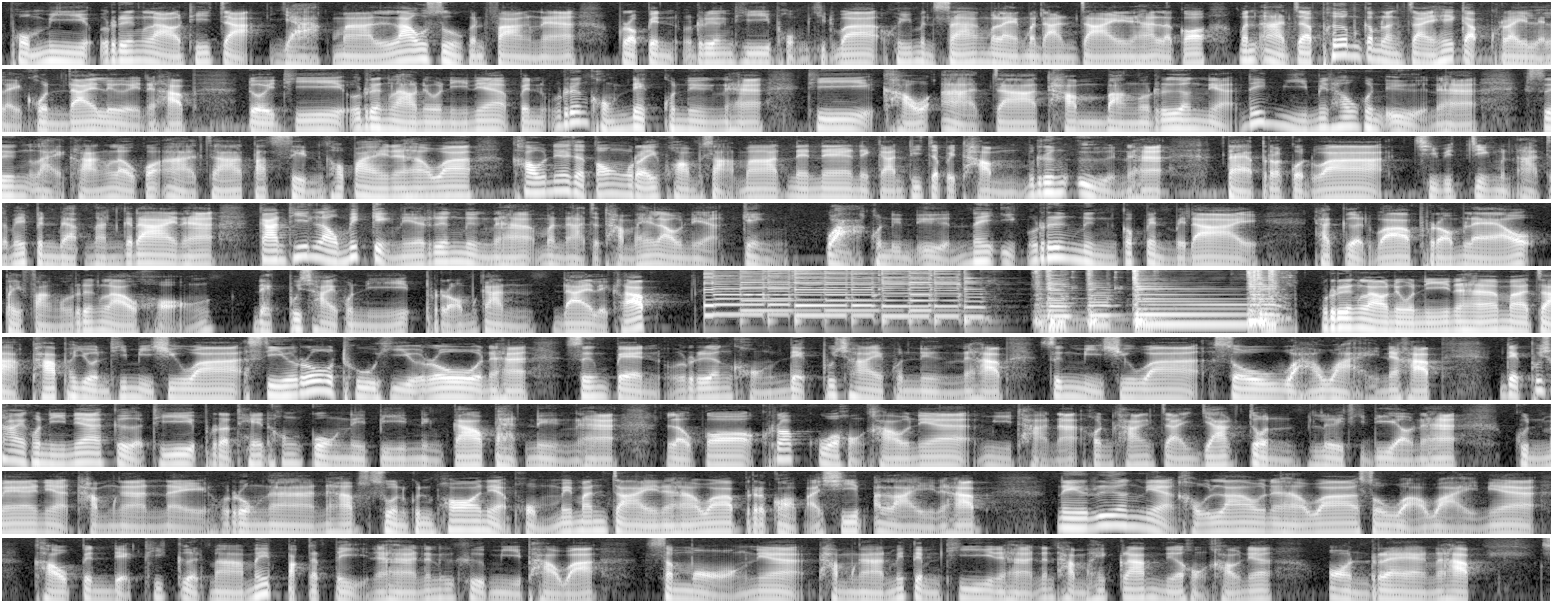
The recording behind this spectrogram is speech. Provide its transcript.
ผมมีเรื่องราวที่จะอยากมาเล่าสู่กันฟังนะ เพราะเป็นเรื่องที่ผมคิดว่าเฮ้ยมันสร้างแรงบันดาลใจนะฮะแล้วก็มันอาจจะเพิ่มกำลังใจให้กับใครหลาย ๆ คนได้เลยนะครับ โดยที่เรื่องราวในวันนี้เนี่ยเป็นเรื่องของเด็กคนหนึ่งนะฮะที่เขาอาจจะทำบางเรื่องเนี่ยได้ดีไม่เท่าคนอื่นนะฮะซึ่งหลายครั้งเราก็อาจจะตัดสินเขาไปนะฮะว่าเขาเนี่ยจะต้องไร้ความสามารถแน่ ๆ ในการที่จะไปทำเรื่องอื่นนะฮะ แต่ปรากฏว่าชีวิตจริงมันอาจจะไม่เป็นแบบนั้นก็ได้นะฮะ การที่เราไม่เก่งในเรื่องหนึ่งนะฮะ มันอาจจะทำให้เราเนี่ยเก่งกว่าคนอื่นๆ ในอีกเรื่องหนึ่งก็เป็นไปได้ ถ้าเกิดว่าพร้อมแล้วไปฟังเรื่องราวของเด็กผู้ชายคนนี้พร้อมกันได้เลยครับ เรื่องราวในวันนี้นะฮะมาจากภาพยนตร์ที่มีชื่อว่า Zero to Hero นะฮะซึ่งเป็นเรื่องของเด็กผู้ชายคนหนึ่งนะครับซึ่งมีชื่อว่าโซวาไหวนะครับเด็กผู้ชายคนนี้เนี่ยเกิดที่ประเทศฮ่องกงในปี 1981 นะฮะ แล้วก็ครอบครัวของเขาเนี่ยมีฐานะค่อนข้างจะยากจนเลยทีเดียวนะฮะ คุณแม่เนี่ยทำงานในโรงงานนะครับ ส่วนคุณพ่อเนี่ยผมไม่มั่นใจนะฮะว่าประกอบอาชีพอะไรนะครับ ในเรื่องเนี่ยเขาเล่านะฮะว่าโซวาไวเนี่ยเขาเป็นเด็กที่เกิดมาไม่ปกตินะฮะนั่นก็คือมีภาวะสมองเนี่ยทำงานไม่เต็มที่นะฮะนั่นทำให้กล้ามเนื้อของเขาเนี่ยอ่อนแรงนะครับ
